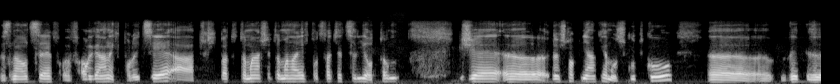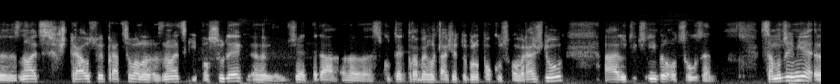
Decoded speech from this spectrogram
znalce v, v orgánech policie a případ Tomáše Tomana je v podstatě celý o tom, že uh, došlo k nějakému skutku, znalec Strauss vypracoval znalecký posudek, že teda skutek proběhl tak, že to byl pokus o vraždu a dotyčný byl odsouzen. Samozřejmě uh,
